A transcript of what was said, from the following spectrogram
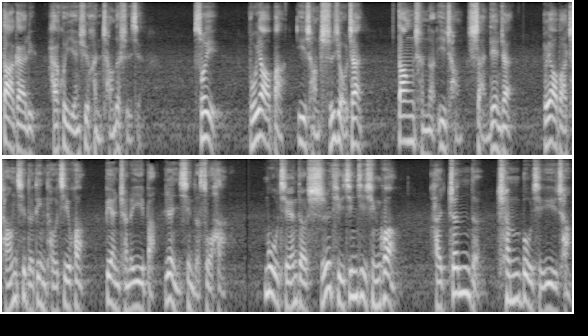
大概率还会延续很长的时间，所以不要把一场持久战当成了一场闪电战，不要把长期的定投计划。变成了一把任性的梭哈。目前的实体经济情况，还真的撑不起一场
